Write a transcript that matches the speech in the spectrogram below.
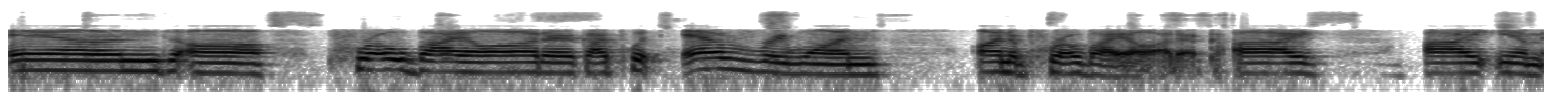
and uh, probiotic. I put everyone on a probiotic. I I am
